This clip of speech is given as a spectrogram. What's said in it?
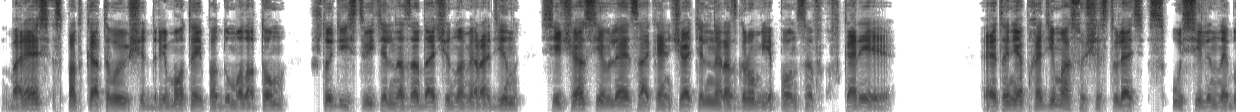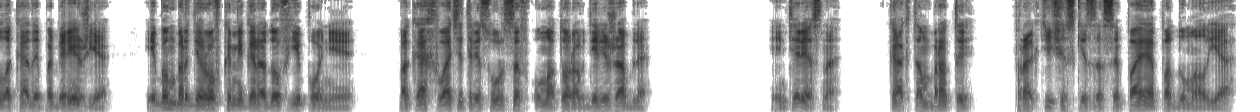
Борясь с подкатывающей дремотой, подумал о том, что действительно задачей номер один сейчас является окончательный разгром японцев в Корее. Это необходимо осуществлять с усиленной блокадой побережья и бомбардировками городов Японии, пока хватит ресурсов у моторов дирижабля. Интересно, как там браты? Практически засыпая, подумал я.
